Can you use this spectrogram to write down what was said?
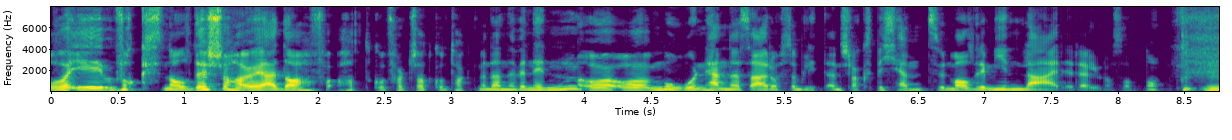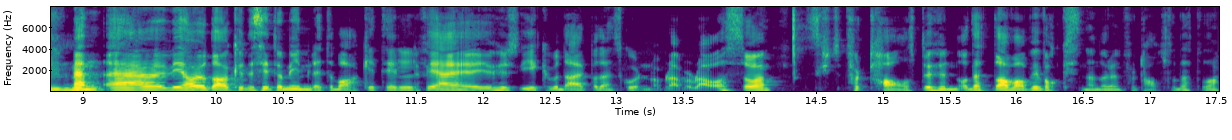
og i voksen alder så har jo jeg da hatt fortsatt kontakt med denne venninnen, og, og, moren hennes er også blitt en slags bekjent. Hun var aldri min lærer eller noe sånt noe. Mm. Men eh, vi har jo da kunnet sitte og mimre tilbake til For jeg gikk jo der på den skolen og bla, bla, bla. Og så fortalte hun, og dette, da var vi voksne når hun fortalte dette, da,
